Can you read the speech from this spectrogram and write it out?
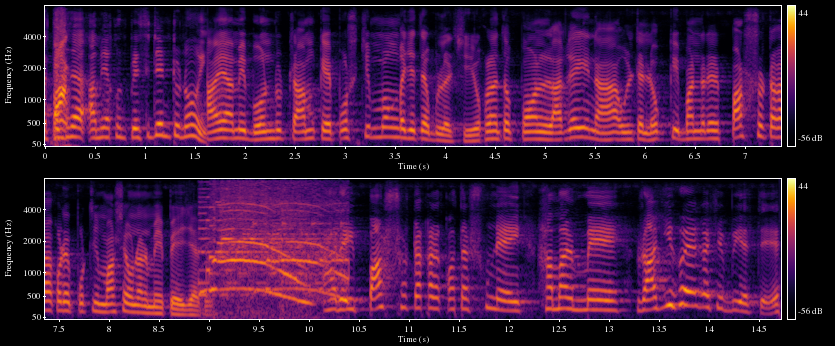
আর তাছাড়া আমি এখন প্রেসিডেন্টও নই। আমি আমি বন্ধু ট্রাম্পকে পশ্চিমবঙ্গে যেতে বলেছি। ওখানে তো পণ লাগেই না উল্টে লক্ষ্মী ভাণ্ডারের পাঁচশো টাকা করে প্রতি মাসে ওনার মেয়ে পেয়ে যাবে। আর এই পাঁচশো টাকার কথা শুনেই আমার মেয়ে রাজি হয়ে গেছে বিয়েতে।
